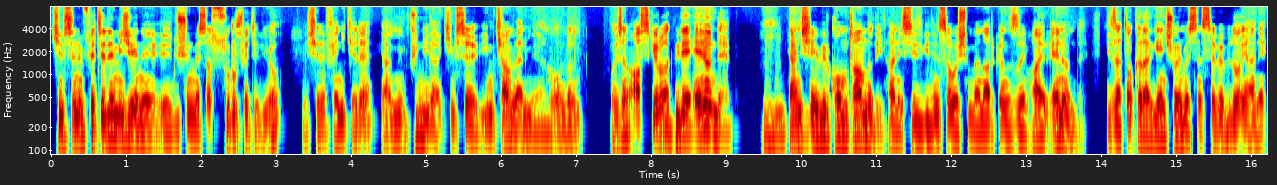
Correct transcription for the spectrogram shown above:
kimsenin fethedemeyeceğini e, düşün. Mesela Sur'u fethediyor şeyde Fenike'de. Yani mümkün değil yani kimse imkan vermiyor yani oraların. O yüzden asker olarak bir de en önde hep. Hı hı. Yani şey bir komutan da değil. Hani siz gidin savaşın ben arkanızdayım. Hayır en önde. Zaten o kadar genç ölmesinin sebebi de o. Yani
